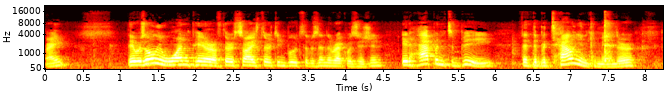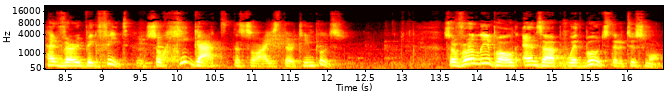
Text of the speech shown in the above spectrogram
right? There was only one pair of third size 13 boots that was in the requisition. It happened to be that the battalion commander had very big feet. So he got the size 13 boots. So Vern Leopold ends up with boots that are too small.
